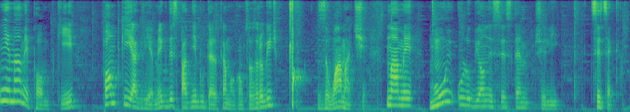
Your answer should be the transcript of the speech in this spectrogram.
nie mamy pompki. Pompki, jak wiemy, gdy spadnie butelka, mogą co zrobić? Złamać się. Mamy mój ulubiony system, czyli cycek.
